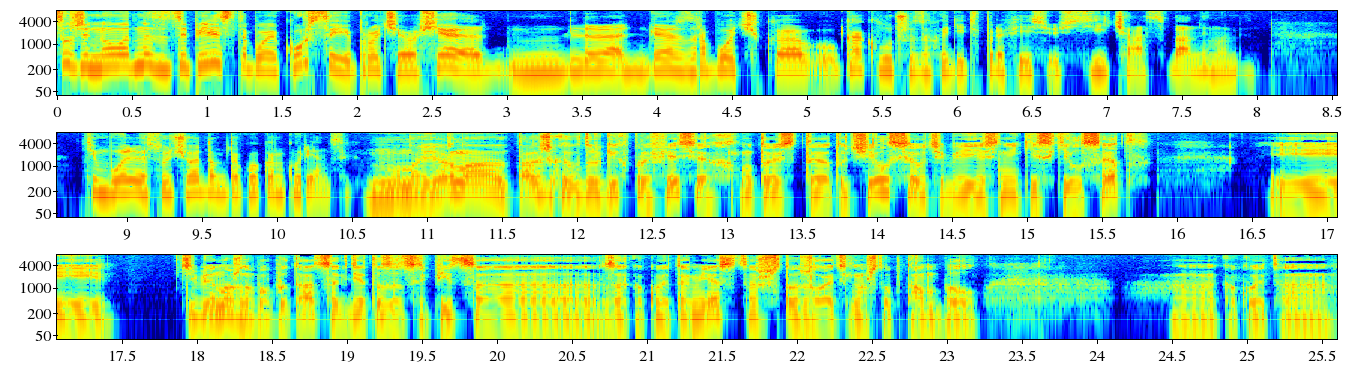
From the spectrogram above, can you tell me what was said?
Слушай, ну вот мы зацепились с тобой курсы и прочее. Вообще для, для разработчика как лучше заходить в профессию сейчас, в данный момент? Тем более с учетом такой конкуренции. Ну, наверное, так же, как в других профессиях. Ну, то есть ты отучился, у тебя есть некий скилл-сет, и тебе нужно попытаться где-то зацепиться за какое-то место, что желательно, чтобы там был э, какой-то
